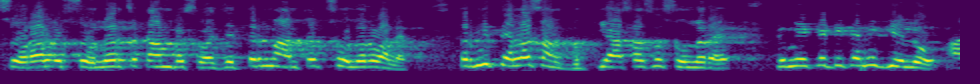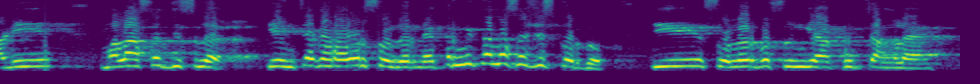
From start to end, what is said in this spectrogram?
सोलार सोलरचं काम बसवायचे तर मग आमच्यात सोलरवाला आहे. तर मी त्याला सांगतो की असं असं सोलर आहे. तर मी एका ठिकाणी गेलो आणि मला असं दिसलं की यांच्या घरावर सोलर नाही. तर मी त्यांना सजेस्ट करतो की सोलर बसून घ्या खूप चांगला आहे.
